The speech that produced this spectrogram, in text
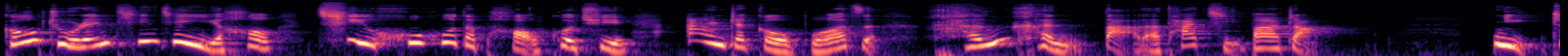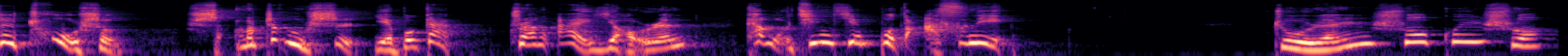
狗主人听见以后，气呼呼的跑过去，按着狗脖子，狠狠打了他几巴掌。“你这畜生，什么正事也不干，专爱咬人！看我今天不打死你！”主人说归说，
